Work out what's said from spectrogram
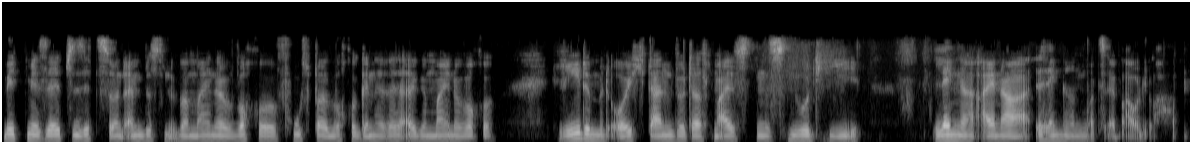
mit mir selbst sitze und ein bisschen über meine Woche, Fußballwoche, generell allgemeine Woche rede mit euch, dann wird das meistens nur die Länge einer längeren WhatsApp-Audio haben.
